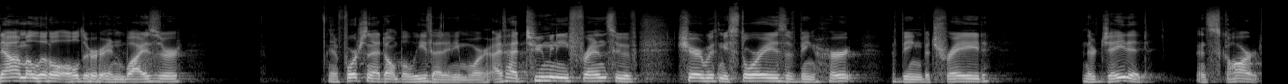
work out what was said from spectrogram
Now I'm a little older and wiser. And unfortunately, I don't believe that anymore. I've had too many friends who have shared with me stories of being hurt, of being betrayed, and they're jaded and scarred.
